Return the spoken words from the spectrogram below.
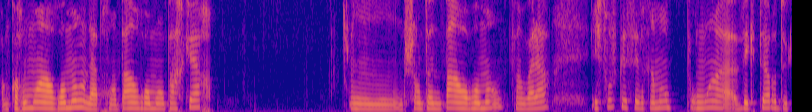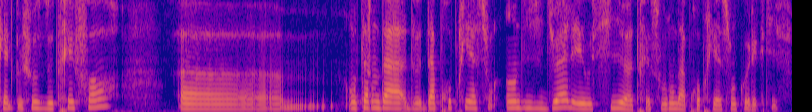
encore moins un roman, on n'apprend pas un roman par cœur on chantonne pas un roman, enfin voilà. Et je trouve que c'est vraiment pour moi un vecteur de quelque chose de très fort euh, en termes d'appropriation individuelle et aussi euh, très souvent d'appropriation collective.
